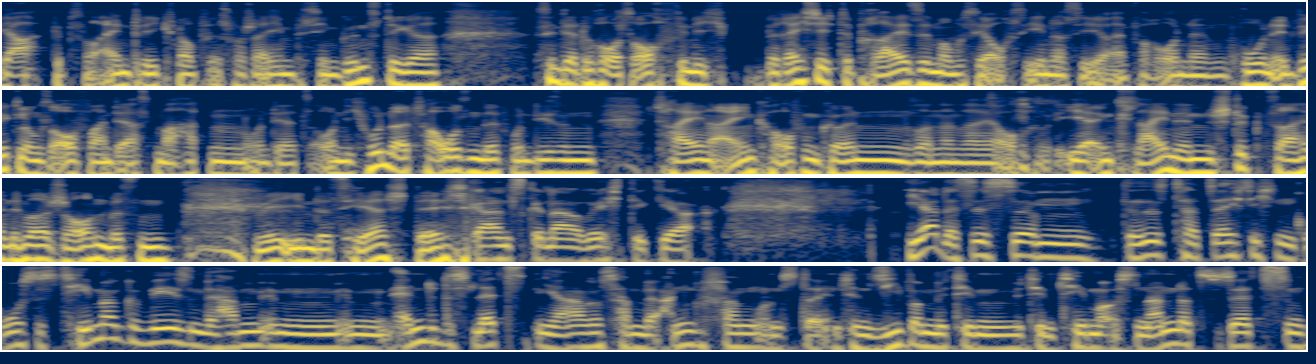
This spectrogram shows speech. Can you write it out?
ja, gibt's nur einen Drehknopf, ist wahrscheinlich ein bisschen günstiger. Sind ja durchaus auch, finde ich, berechtigte Preise. Man muss ja auch sehen, dass sie einfach auch einen hohen Entwicklungsaufwand erstmal hatten und jetzt auch nicht Hunderttausende von diesen Teilen einkaufen können, sondern da ja auch eher in kleinen Stückzahlen immer schauen müssen, wer ihnen das herstellt. Ganz genau, richtig, ja. Ja, das ist, ähm, das ist tatsächlich ein großes Thema gewesen. Wir haben im, im Ende des letzten Jahres haben wir angefangen, uns da intensiver mit dem, mit dem Thema auseinanderzusetzen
